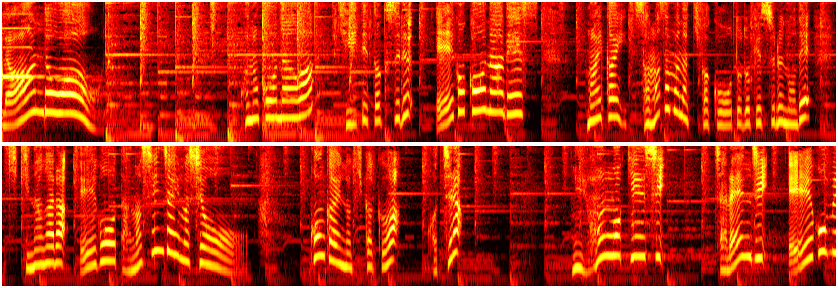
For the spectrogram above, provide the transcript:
ランドワールこのコーナーは聞いて得する英語コーナーです。毎回様々な企画をお届けするので、聞きながら英語を楽しんじゃいましょう。今回の企画はこちら。日本語禁止。チャレンジ。英語メ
